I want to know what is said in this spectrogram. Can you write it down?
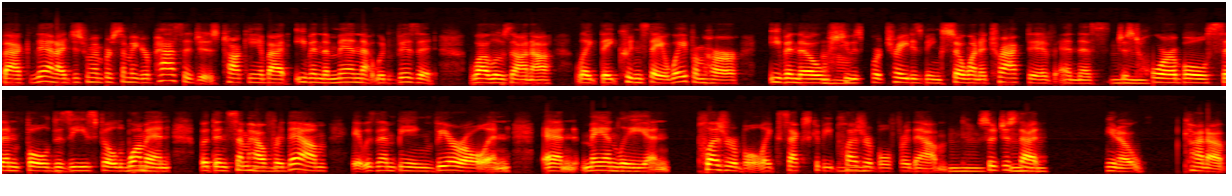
back then i just remember some of your passages talking about even the men that would visit la lozana like they couldn't stay away from her even though uh-huh. she was portrayed as being so unattractive and this mm-hmm. just horrible, sinful, disease-filled mm-hmm. woman, but then somehow mm-hmm. for them it was them being virile and and manly mm-hmm. and pleasurable, like sex could be mm-hmm. pleasurable for them. Mm-hmm. So just that, you know, kind of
